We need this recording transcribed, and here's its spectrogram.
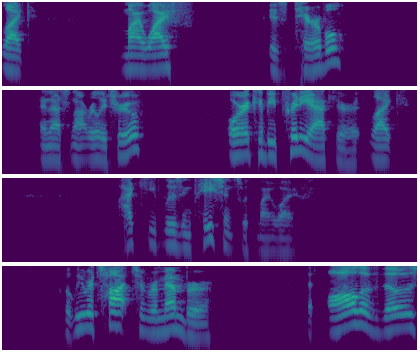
like, my wife is terrible, and that's not really true. Or it can be pretty accurate, like, I keep losing patience with my wife. But we were taught to remember that all of those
